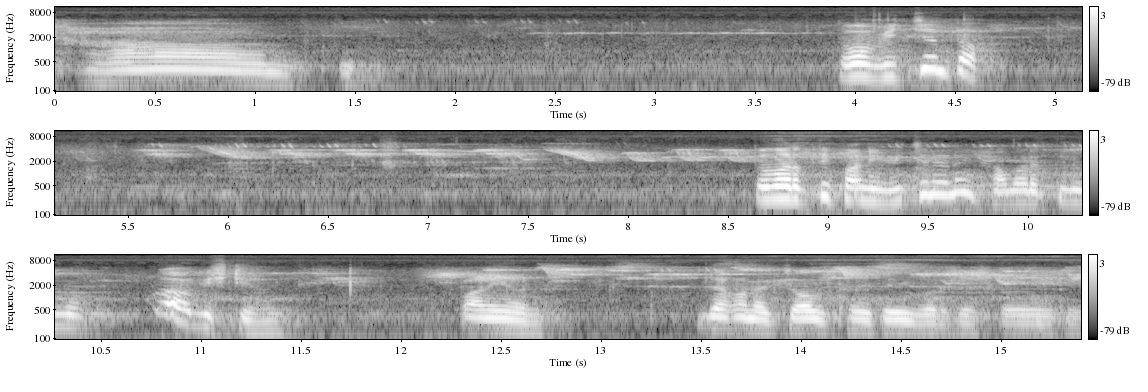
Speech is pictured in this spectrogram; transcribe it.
শান্তি। তোমার ভিজছেন তো? তোমার তুই পানি ভিজছে না নাই আমার তুই বৃষ্টি হয় পানি হয় দেখো না, জল থই করছে সব উঠে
